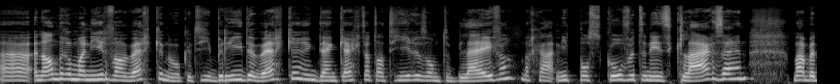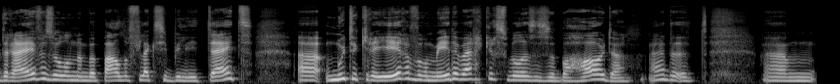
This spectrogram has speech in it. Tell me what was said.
Uh, een andere manier van werken ook, het hybride werken. Ik denk echt dat dat hier is om te blijven. Dat gaat niet post-COVID ineens klaar zijn. Maar bedrijven zullen een bepaalde flexibiliteit uh, moeten creëren voor medewerkers, willen ze ze behouden. de, het, Um,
